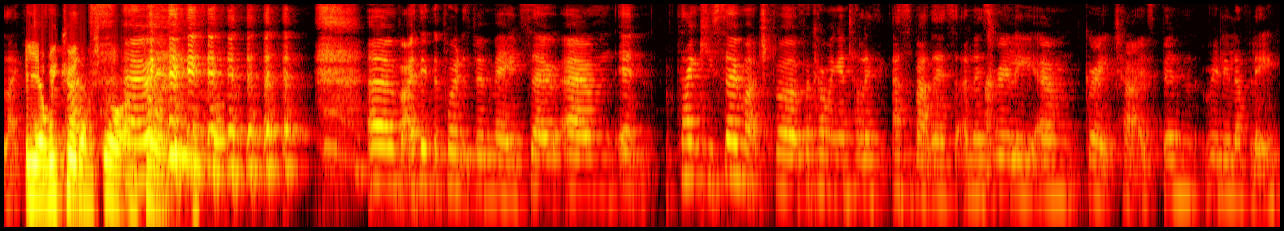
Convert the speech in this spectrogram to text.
like. Yeah, we could. I'm sure. I'm um, sure. um, but I think the point has been made. So um, it. Thank you so much for for coming and telling us about this and this really um, great chat. It's been really lovely.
